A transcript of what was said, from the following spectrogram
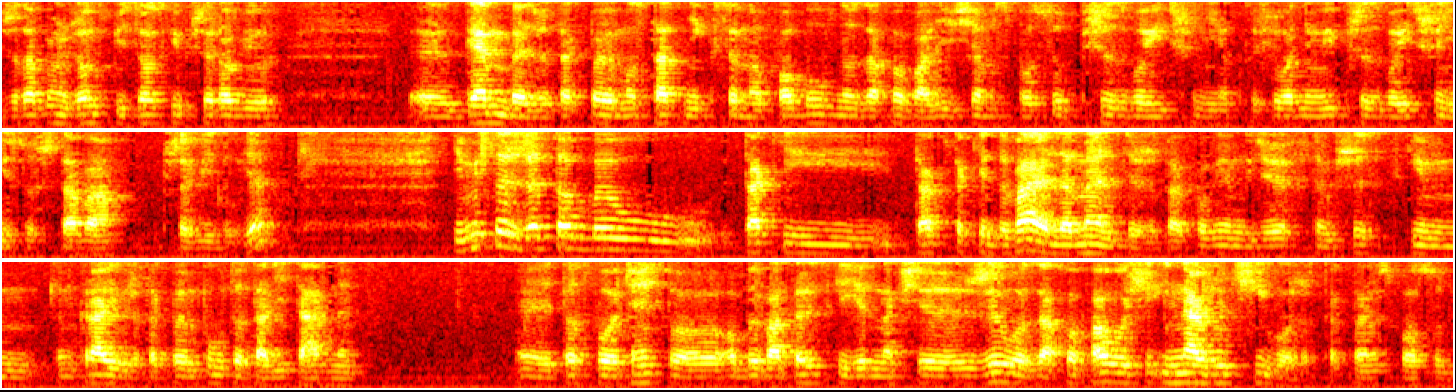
że tak powiem, rząd pisowski przerobił e, gębę, że tak powiem, ostatnich ksenofobów, no zachowali się w sposób przyzwoitszy, jak to się ładnie mówi, przyzwoitszy niż ustawa przewiduje. I myślę, że to był taki, tak, takie dwa elementy, że tak powiem, gdzie w tym wszystkim, w tym kraju, że tak powiem, półtotalitarnym, y, to społeczeństwo obywatelskie jednak się żyło, zachowało się i narzuciło, że tak powiem, sposób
